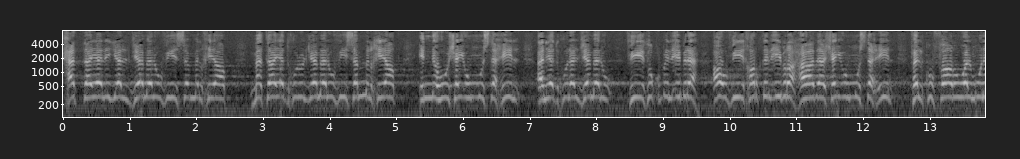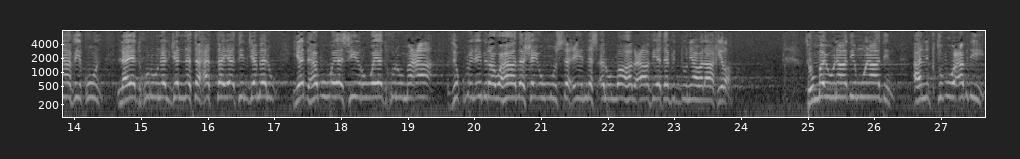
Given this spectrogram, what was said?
حتى يلج الجمل في سم الخياط. متى يدخل الجمل في سم الخياط؟ إنه شيء مستحيل أن يدخل الجمل في ثقب الإبرة أو في خرق الإبرة. هذا شيء مستحيل. فالكفار والمنافقون لا يدخلون الجنة حتى يأتي الجمل. يذهب ويسير ويدخل مع ثقب الإبرة وهذا شيء مستحيل. نسأل الله العافية في الدنيا والآخرة. ثم ينادي مناد أن اكتبوا عبدي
